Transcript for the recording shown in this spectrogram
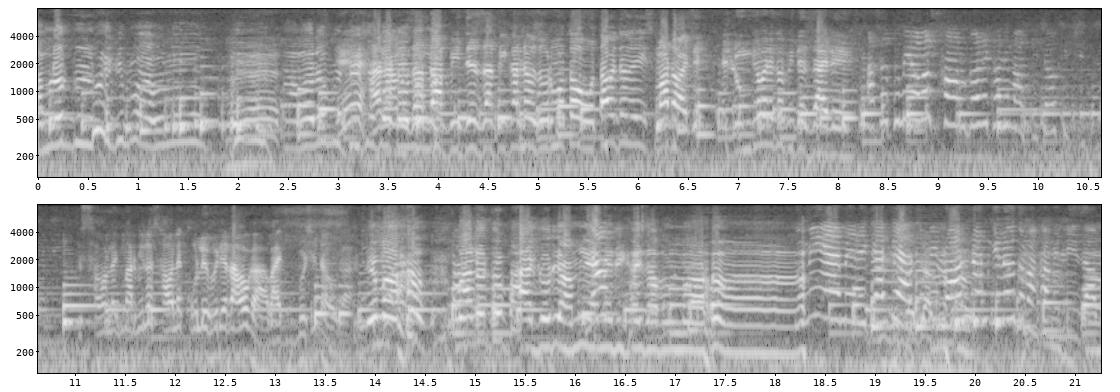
আমরা দুই ভাই কি পাবো হারামজাদা বিদেশ জাতি কালে ওর মতো ওটাও স্মার্ট হয়েছে। এই লুঙ্গি বাড়ি তো বিদেশ যায় রে। আচ্ছা তুমি আমার সাল ঘরে খালি মারতে চাও কিছু? জানি সাওয়ালে মারবি কোলে ভরে রাখো বাইক বসে থাকো মা মানে তো ভাই করি আমি আমেরিকায় যাব মা। তুমি আমেরিকাতে তুমি লন্ডন গেলেও তোমাকে আমি নিয়ে যাব।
